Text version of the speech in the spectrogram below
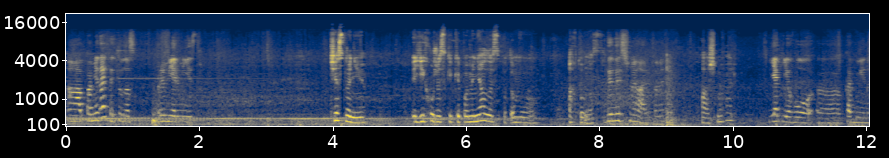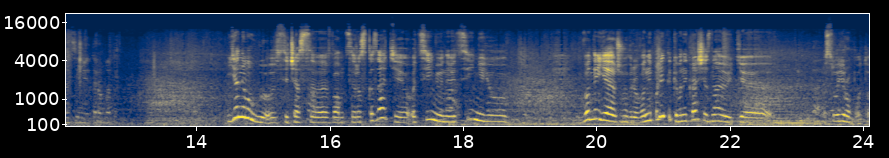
А пам'ятаєте, хто у нас прем'єр-міністр? Чесно, ні. Їх уже скільки помінялось, тому. А хто в нас? Денис Шмигаль, пам'ятаєте? А, Шмигаль? Як його е, Кабмін оцінюєте роботу? Я не можу зараз вам це розказати. Оцінюю, не оцінюю. Вони, я ж говорю, вони політики, вони краще знають е, свою роботу.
